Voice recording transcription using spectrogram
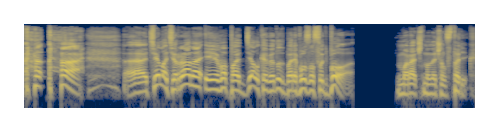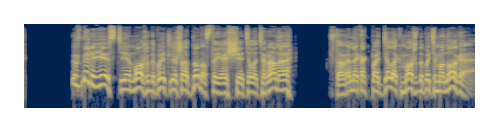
«Ха-ха! Э, тело тирана и его подделка ведут борьбу за судьбу!» Мрачно начал старик. «В мире есть и может быть лишь одно настоящее тело тирана, в то время как подделок может быть много.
